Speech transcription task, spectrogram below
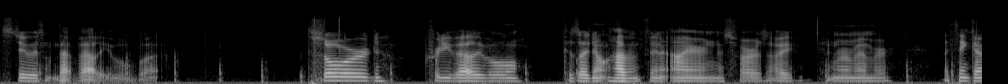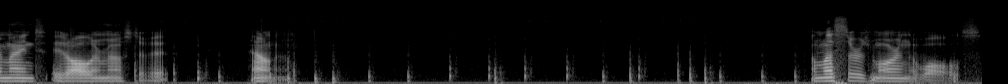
stew isn't that valuable, but... Sword, pretty valuable, because I don't have infinite iron as far as I can remember. I think I mined it all or most of it. I don't know. Unless there was more in the walls.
